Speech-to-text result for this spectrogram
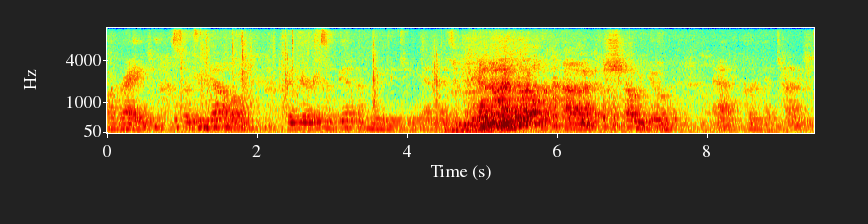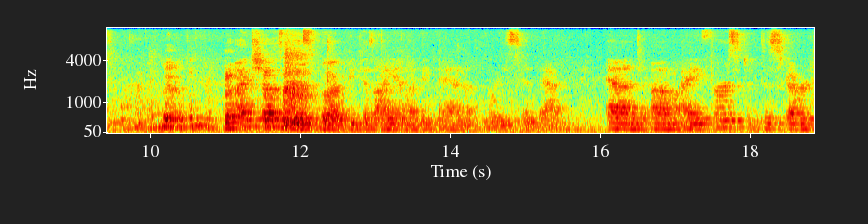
All right, so you know that there is a bit of nudity in it, and I will uh, show you at pertinent times. I chose this book because I am a big fan of Maurice Sendak. And um, I first discovered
